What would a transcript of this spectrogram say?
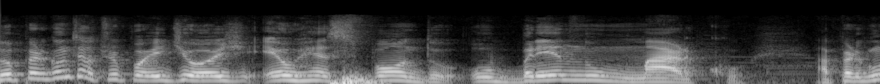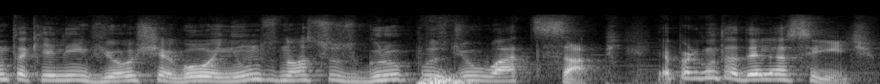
No Pergunta ao AAA de hoje, eu respondo o Breno Marco. A pergunta que ele enviou chegou em um dos nossos grupos de WhatsApp. E a pergunta dele é a seguinte,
